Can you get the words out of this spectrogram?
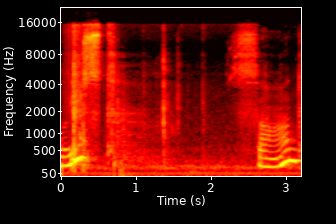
Лист, сад і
